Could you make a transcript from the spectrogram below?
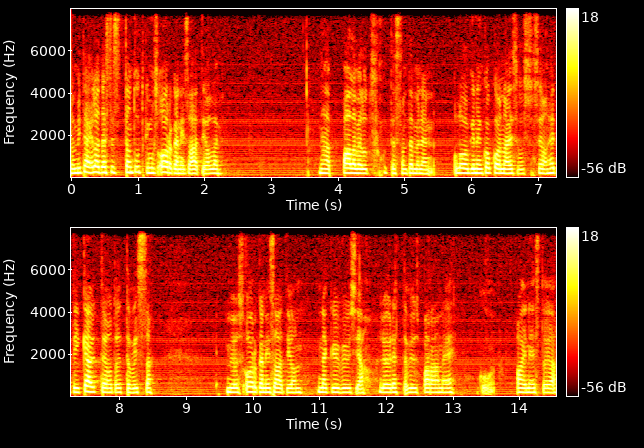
No mitä ilo tästä sitten on tutkimusorganisaatiolle? Nämä palvelut, kun tässä on tämmöinen looginen kokonaisuus, se on heti käyttöön otettavissa. Myös organisaation näkyvyys ja löydettävyys paranee, kun aineistoja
